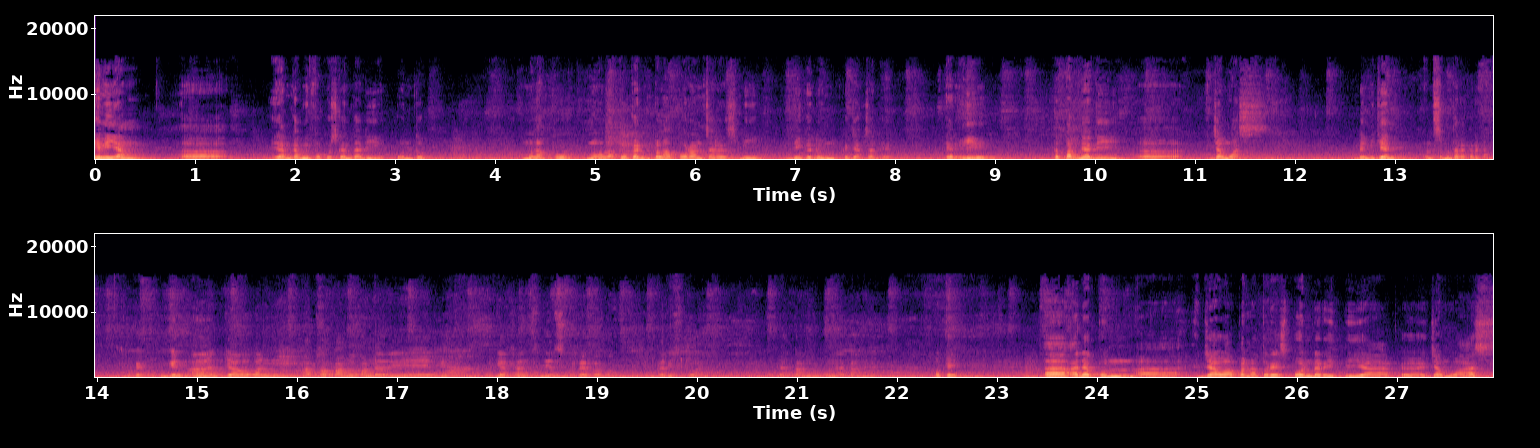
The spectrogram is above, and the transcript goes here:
Ini yang eh, yang kami fokuskan tadi untuk melapor, melakukan pelaporan secara resmi di gedung Kejaksaan RI, tepatnya di eh, Jamwas. Demikian untuk sementara rekan-rekan. Oke, mungkin uh, jawaban atau tanggapan dari pihak kejaksaan sendiri seperti apa Pak? Tadi setelah datang mendatangi. Oke. Eh, adapun eh, jawaban atau respon dari pihak eh, Jamwas,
